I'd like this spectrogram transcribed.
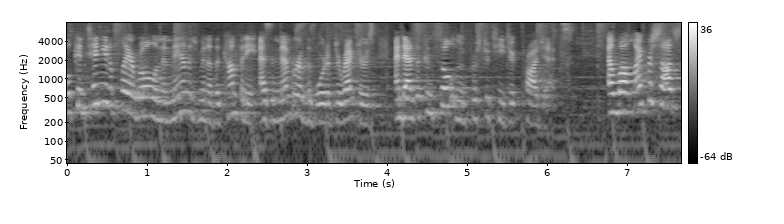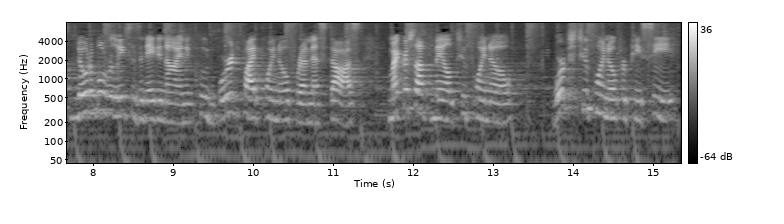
will continue to play a role in the management of the company as a member of the board of directors and as a consultant for strategic projects. And while Microsoft's notable releases in 89 include Word 5.0 for MS-DOS, Microsoft Mail 2.0, Works 2.0 for PC,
